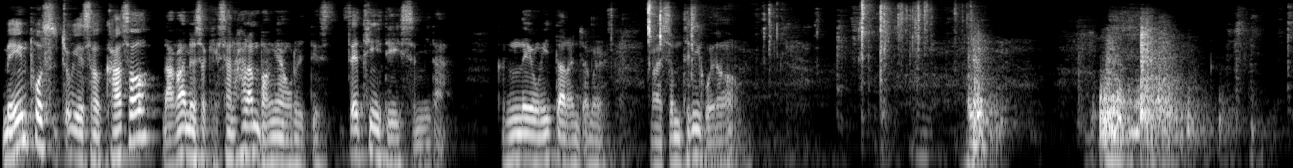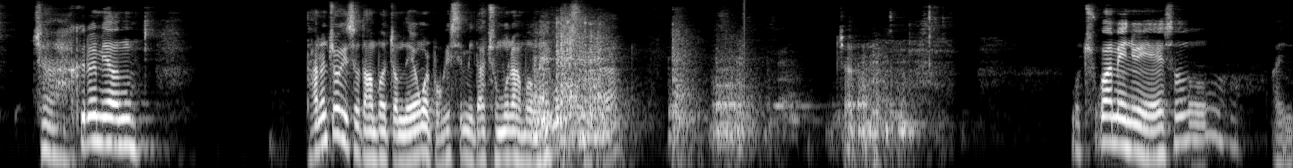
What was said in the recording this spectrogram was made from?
메인 포스 쪽에서 가서 나가면서 계산하는 방향으로 세팅이 되어 있습니다. 그런 내용이 있다는 점을 말씀드리고요. 자, 그러면 다른 쪽에서도 한번 좀 내용을 보겠습니다. 주문을 한번 해보겠습니다. 자, 뭐 추가 메뉴에서 아니,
